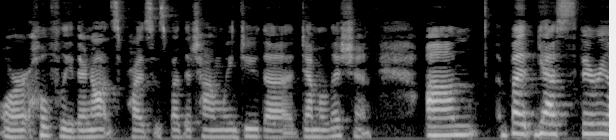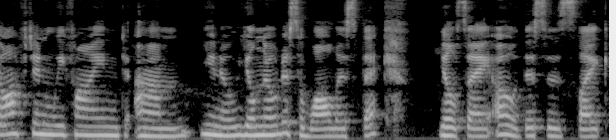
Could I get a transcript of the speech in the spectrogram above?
or hopefully they're not surprises by the time we do the demolition. Um, but yes, very often we find, um, you know, you'll notice a wall is thick. You'll say, oh, this is like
